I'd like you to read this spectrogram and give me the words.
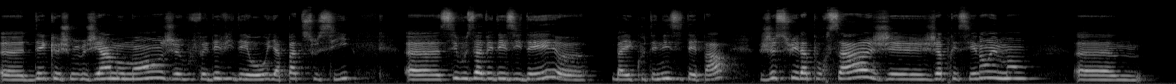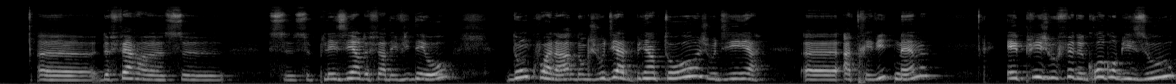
dès que j'ai un moment, je vous fais des vidéos, il n'y a pas de souci. si vous avez des idées, bah écoutez, n'hésitez pas. Je suis là pour ça. J'apprécie énormément de faire ce, ce, ce, plaisir de faire des vidéos. Donc voilà, donc je vous dis à bientôt, je vous dis à très vite même. Et puis je vous fais de gros gros bisous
